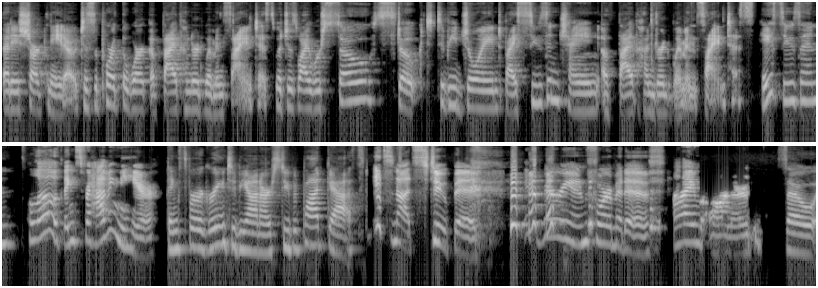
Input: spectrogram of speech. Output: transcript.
that is Sharknado to support the work of 500 women scientists, which is why we're so stoked to be joined by Susan Cheng of 500 Women Scientists. Hey, Susan. Hello, thanks for having me here. Thanks for agreeing to be on our stupid podcast. It's not stupid, it's very informative. I'm honored. So,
